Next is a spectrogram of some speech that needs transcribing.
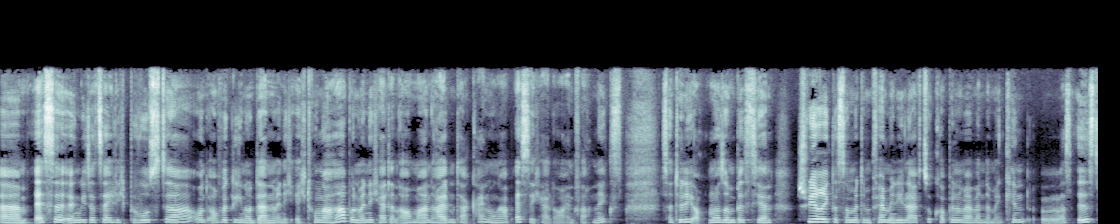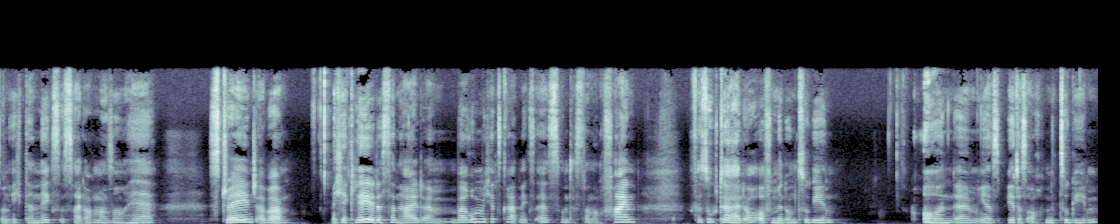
ähm, esse irgendwie tatsächlich bewusster und auch wirklich nur dann, wenn ich echt Hunger habe. Und wenn ich halt dann auch mal einen halben Tag keinen Hunger habe, esse ich halt auch einfach nichts. Ist natürlich auch immer so ein bisschen schwierig, das dann mit dem Family Life zu koppeln, weil wenn da mein Kind was isst und ich dann nichts, ist halt auch mal so, hä, strange, aber ich erkläre das dann halt, ähm, warum ich jetzt gerade nichts esse und das dann auch fein. Versucht da halt auch offen mit umzugehen und ähm, ihr, ihr das auch mitzugeben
